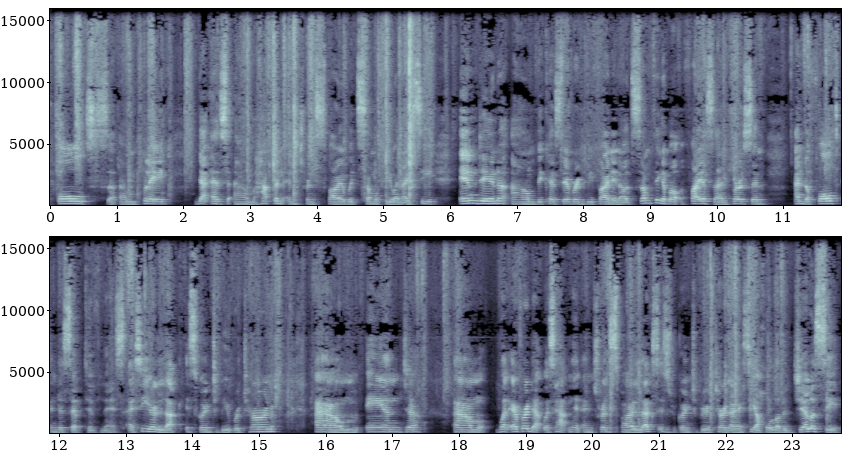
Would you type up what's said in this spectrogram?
false um, play that has um, happened and transpired with some of you. And I see ending um, because they're going to be finding out something about a fire sign person and the fault and deceptiveness. I see your luck is going to be returned um, and uh, um, whatever that was happening and transpire, Lux is going to be returned and I see a whole lot of jealousy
